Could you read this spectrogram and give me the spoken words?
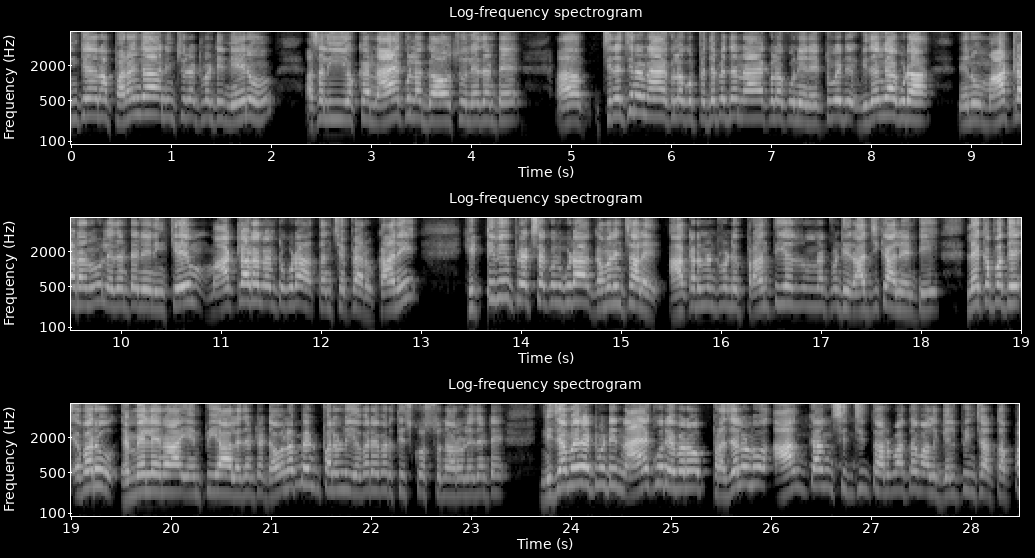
ఇంకేదైనా పరంగా నించున్నటువంటి నేను అసలు ఈ యొక్క నాయకులకు కావచ్చు లేదంటే చిన్న చిన్న నాయకులకు పెద్ద పెద్ద నాయకులకు నేను ఎటువంటి విధంగా కూడా నేను మాట్లాడను లేదంటే నేను ఇంకేం మాట్లాడనంటూ కూడా తను చెప్పారు. కానీ హిట్ టీవీ ప్రేక్షకులు కూడా గమనించాలి. అక్కడ ఉన్నటువంటి ప్రాంతీయ ఉన్నటువంటి రాజకీయాలు ఏంటి? లేకపోతే ఎవరు ఎమ్మెల్యేనా ఎంపీయా లేదంటే డెవలప్మెంట్ పనులు ఎవరెవరు తీసుకొస్తున్నారో? లేదంటే నిజమైనటువంటి నాయకులు ఎవరో ప్రజలను ఆకాంక్షించిన తర్వాత వాళ్ళు గెలిపించారు తప్ప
